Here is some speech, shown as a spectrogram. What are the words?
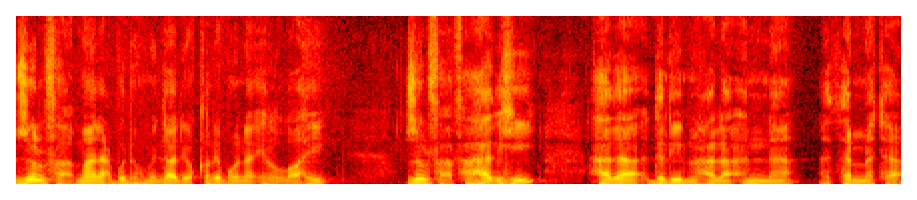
زلفى. ما نعبدهم إلا ليقربونا إلى الله زلفى. فهذه هذا دليل على أن ثمة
